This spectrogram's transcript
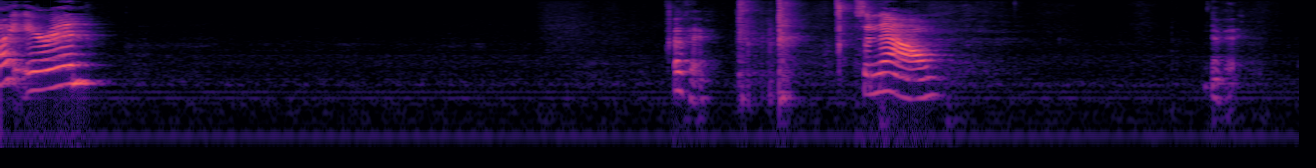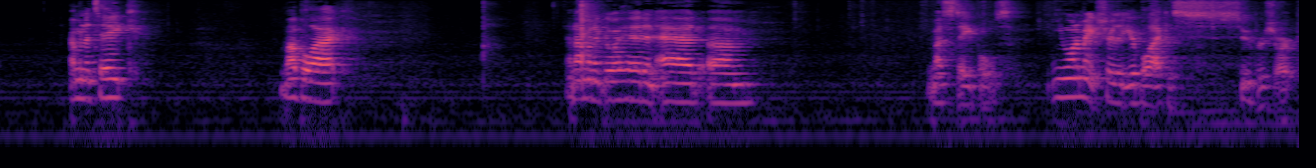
Hi, Erin. Okay. So now, okay, I'm going to take my black and I'm going to go ahead and add um, my staples. You want to make sure that your black is super sharp.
